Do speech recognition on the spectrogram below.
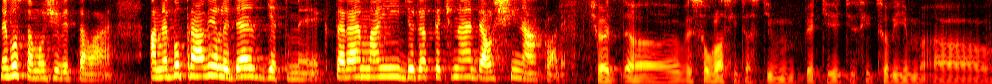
nebo samoživitelé, a nebo právě lidé s dětmi, které mají dodatečné další náklady. Čili uh, vy souhlasíte s tím pětitisícovým uh,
